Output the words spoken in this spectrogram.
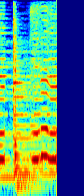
Ooh.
